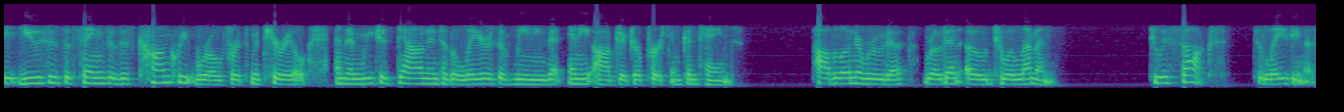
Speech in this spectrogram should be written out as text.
It uses the things of this concrete world for its material and then reaches down into the layers of meaning that any object or person contains. Pablo Neruda wrote an ode to a lemon, to his socks, to laziness,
